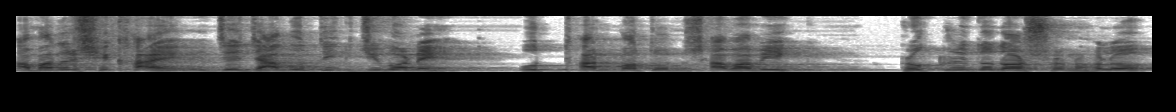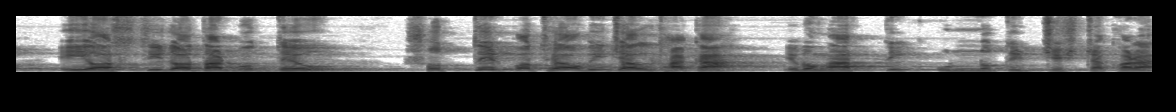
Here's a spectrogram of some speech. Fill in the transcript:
আমাদের শেখায় যে জাগতিক জীবনে উত্থান পতন স্বাভাবিক। প্রকৃত দর্শন হলো এই অস্থিরতার মধ্যেও সত্যের পথে অবিচল থাকা এবং আত্মিক উন্নতির চেষ্টা করা,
